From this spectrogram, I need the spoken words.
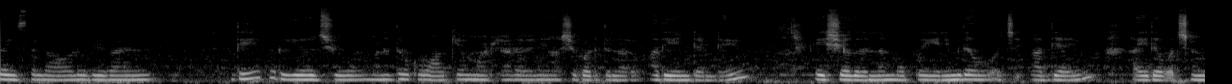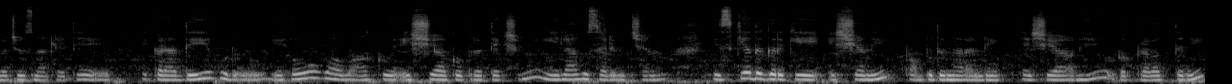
ప్రైజ్ లాడ్ లార్డ్ ఎవ్రీవన్ దేవుడు ఈరోజు మనతో ఒక వాక్యం మాట్లాడాలని ఆశపడుతున్నారు. అది ఏంటంటే ఏషియా గ్రంథం ముప్పై ఎనిమిదవ వచ అధ్యాయం ఐదవ వచనంలో చూసినట్లయితే ఇక్కడ దేవుడు యహోవా వాకు ఏషియాకు ప్రత్యక్షం ఇలాగూ సెలవిచ్చాను. ఇస్కియా దగ్గరికి ఏషియాని పంపుతున్నారండి. ఏషియా అనే ఒక ప్రవక్తని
